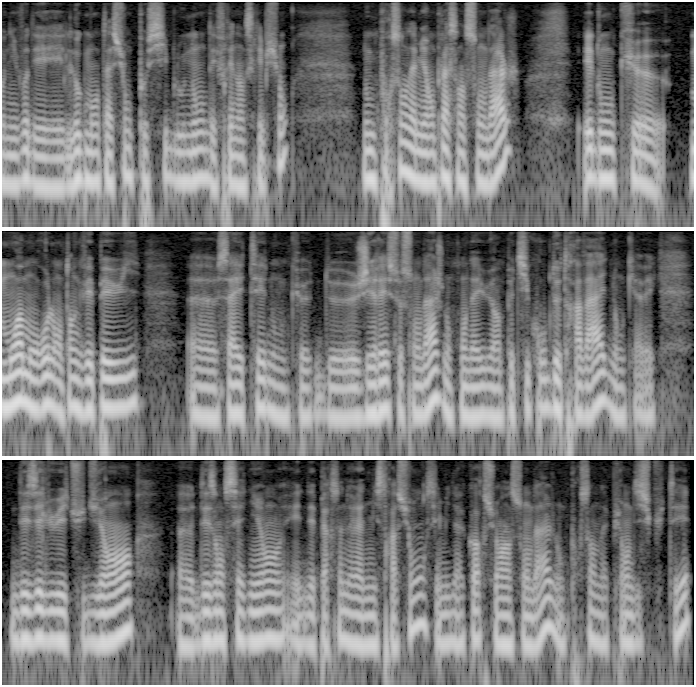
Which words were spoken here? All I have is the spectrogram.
au niveau de l'augmentation possible ou non des frais d'inscription. Donc pour ça, on a mis en place un sondage. Et donc euh, moi, mon rôle en tant que VPUI, euh, ça a été donc euh, de gérer ce sondage. Donc on a eu un petit groupe de travail, donc avec des élus étudiants, des enseignants et des personnes de l'administration. On s'est mis d'accord sur un sondage. Donc pour ça, on a pu en discuter.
